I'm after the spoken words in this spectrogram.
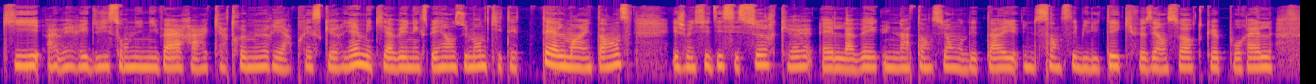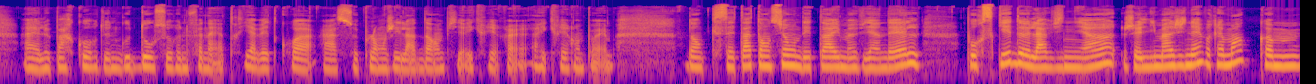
qui avait réduit son univers à quatre murs et à presque rien, mais qui avait une expérience du monde qui était tellement intense. Et je me suis dit, c'est sûr qu'elle avait une attention aux détails, une sensibilité qui faisait en sorte que pour elle, euh, le parcours d'une goutte d'eau sur une fenêtre, il y avait de quoi à se plonger là-dedans puis à écrire, euh, à écrire un poème. Donc, cette attention aux détails me vient d'elle. Pour ce qui est de Lavinia, je l'imaginais vraiment comme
